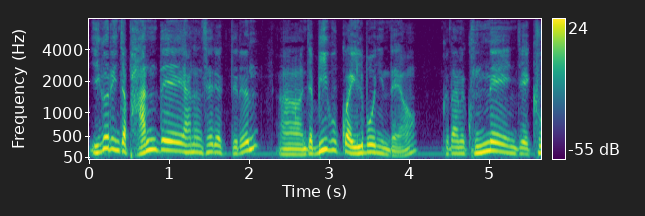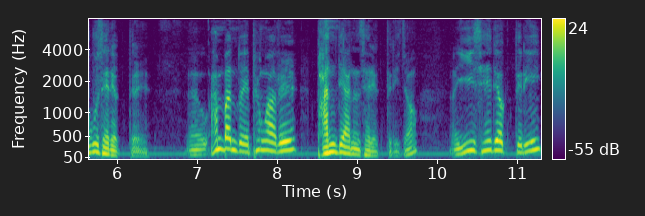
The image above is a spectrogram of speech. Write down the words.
이걸 이제 반대하는 세력들은 어, 이제 미국과 일본인데요. 그다음에 국내 이제 극우 세력들, 어, 한반도의 평화를 반대하는 세력들이죠. 이 세력들이 에,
